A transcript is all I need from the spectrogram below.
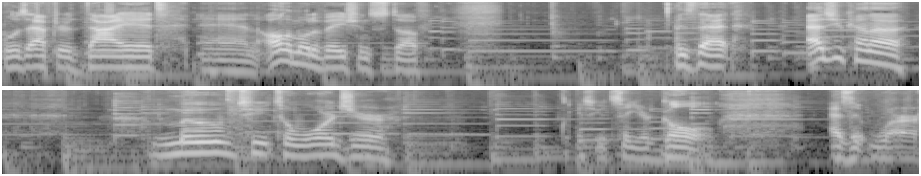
was after diet and all the motivation stuff is that as you kind of move to towards your I guess you could say your goal as it were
